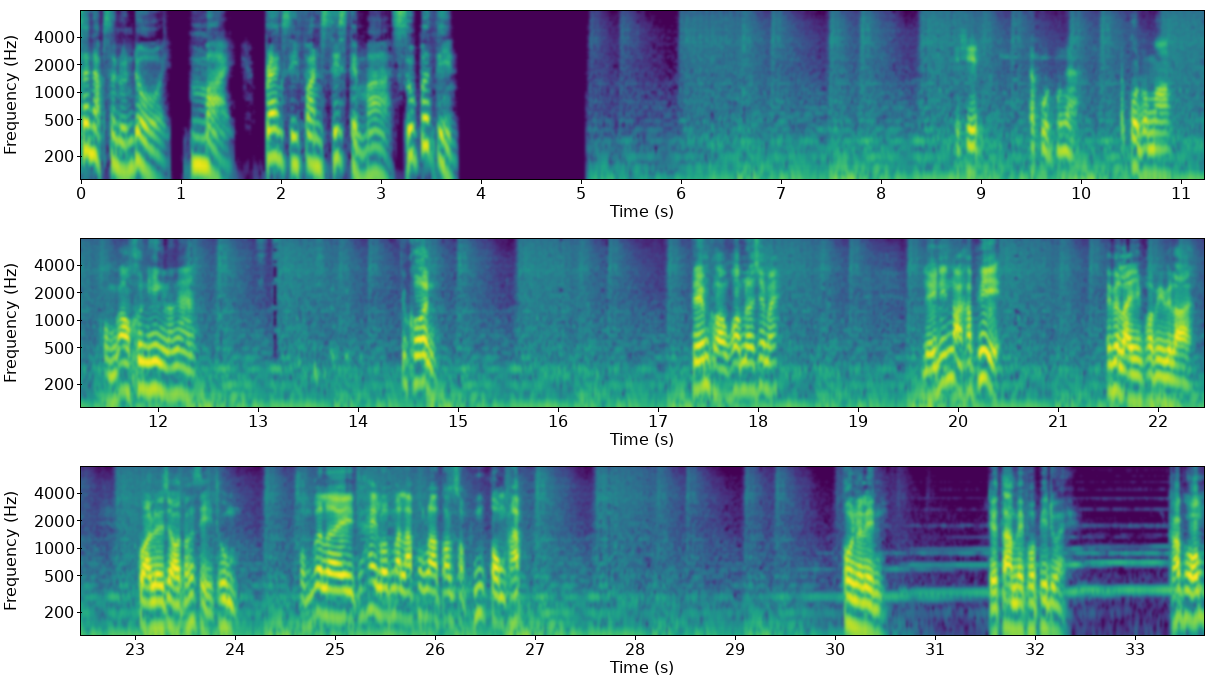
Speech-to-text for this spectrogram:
สนับสนุนโดย ใหม่ แปรงสีฟันซิสเต m มาซูเปอร์ตินไอชิดตะกรุดมึงอะ ตะกรุดผมมอผมก็เอาขึ้นหิ้งแล้วไง ทุกคน เตรียมของพร้อมแล้วใช่ไหม เหลืออีกนิดหน่อยครับพี่ ไม่เป็นไรยังพอมีเวลา กว่าเรือจะออกตั้งสี่ทุ่ม ผมก็เลยให้รถมารับพวกเราตอนสองทุ่มตรงครับ พงษ์นรินทร์เดี๋ยวตามไปพบพี่ด้วย ครับผม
